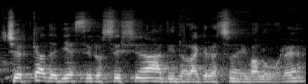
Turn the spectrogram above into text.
cercate di essere ossessionati dalla creazione di valore,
